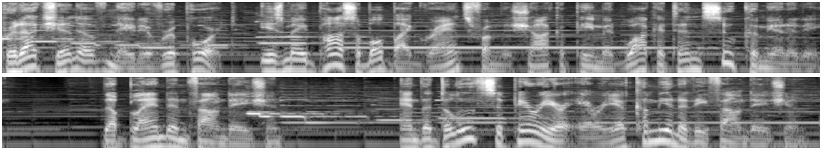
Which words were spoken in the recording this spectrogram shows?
Production of Native Report is made possible by grants from the Shakopee Mdewakanton Sioux Community, the Blandin Foundation, and the Duluth Superior Area Community Foundation.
